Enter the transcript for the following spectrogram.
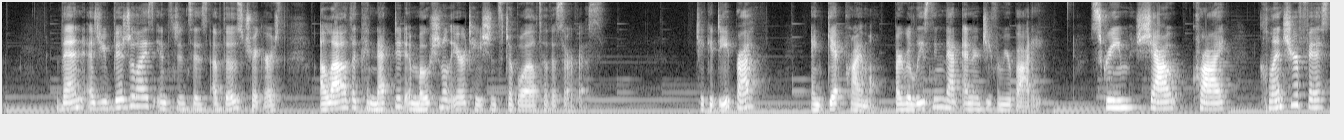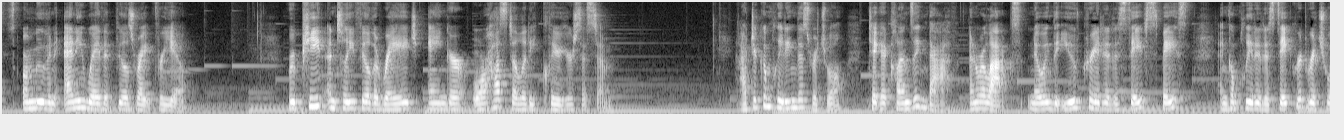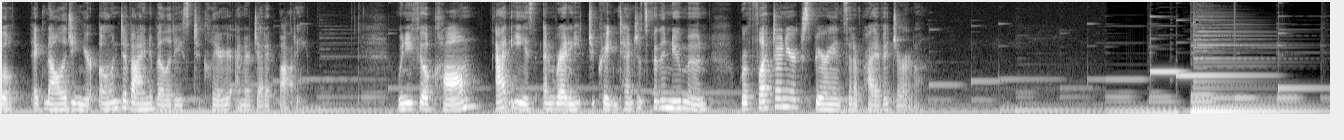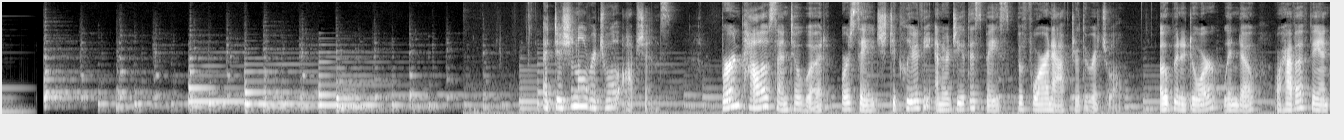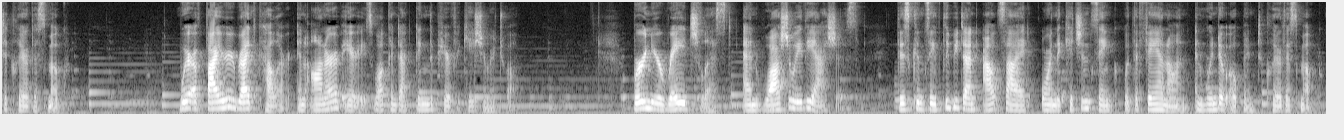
Then, as you visualize instances of those triggers, allow the connected emotional irritations to boil to the surface. Take a deep breath and get primal by releasing that energy from your body. Scream, shout, cry, clench your fists, or move in any way that feels right for you. Repeat until you feel the rage, anger, or hostility clear your system. After completing this ritual, take a cleansing bath and relax, knowing that you've created a safe space and completed a sacred ritual acknowledging your own divine abilities to clear your energetic body. When you feel calm, at ease, and ready to create intentions for the new moon, reflect on your experience in a private journal. Additional ritual options. Burn Palo Santo wood or sage to clear the energy of the space before and after the ritual. Open a door, window, or have a fan to clear the smoke. Wear a fiery red color in honor of Aries while conducting the purification ritual. Burn your rage list and wash away the ashes. This can safely be done outside or in the kitchen sink with the fan on and window open to clear the smoke.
